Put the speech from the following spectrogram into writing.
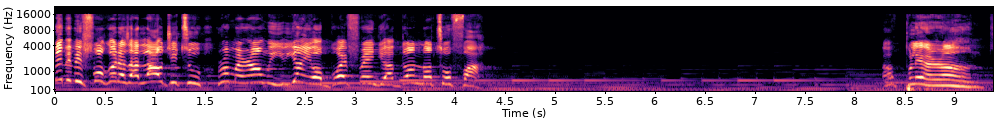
Maybe before God has allowed you to roam around with you, you and your boyfriend, you have done not so far. I'll play around.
